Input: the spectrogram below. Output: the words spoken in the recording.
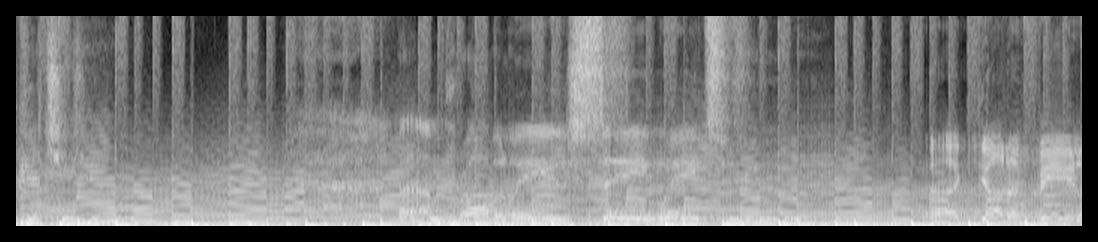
look at you. I'm probably the same way too. I got a feeling.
